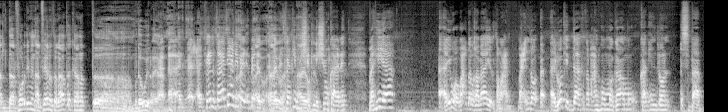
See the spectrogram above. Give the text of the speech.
الدارفور دي من 2003 كانت آه، مدوره يعني. 2003 يعني بدأت أيوة، بدأت أيوة، لكن أيوة. شنو كانت؟ ما هي أيوه بعض القبائل طبعا. ما عنده الوقت ذاك طبعا هم قاموا كان عندهم أسباب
